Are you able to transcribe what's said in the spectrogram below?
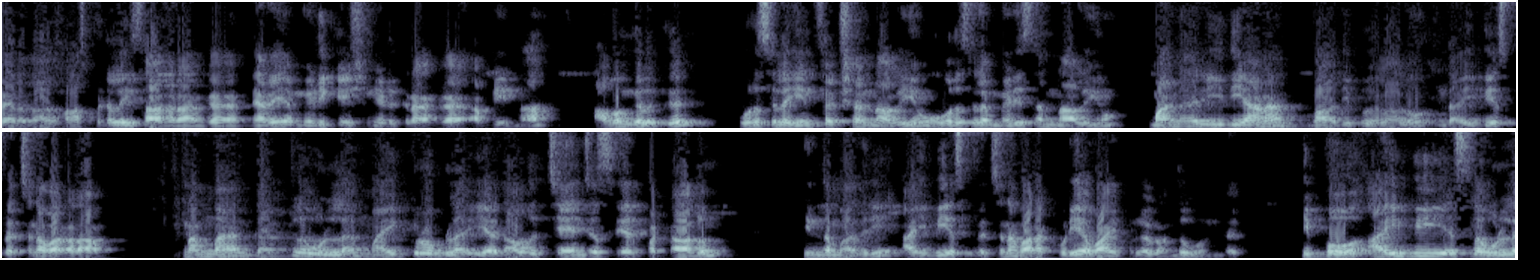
வேற ஏதாவது ஹாஸ்பிட்டலைஸ் ஆகுறாங்க நிறைய மெடிகேஷன் எடுக்கிறாங்க அப்படின்னா அவங்களுக்கு ஒரு சில இன்ஃபெக்ஷன்னாலையும் ஒரு சில மெடிசன்னாலையும் மன ரீதியான பாதிப்புகளாலும் இந்த ஐபிஎஸ் பிரச்சனை வரலாம். நம்ம கட்ல உள்ள மைக்ரோப்ல ஏதாவது சேஞ்சஸ் ஏற்பட்டாலும் இந்த மாதிரி ஐபிஎஸ் பிரச்சனை வரக்கூடிய வாய்ப்புகள் வந்து உண்டு. இப்போ ஐபிஎஸ்ல உள்ள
